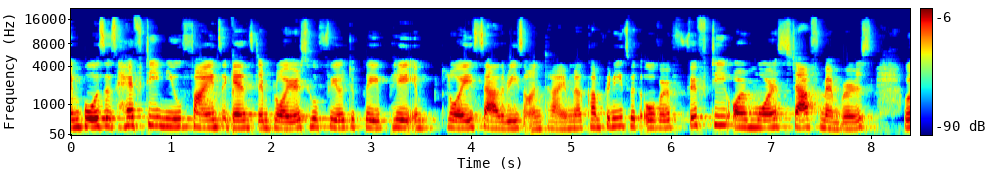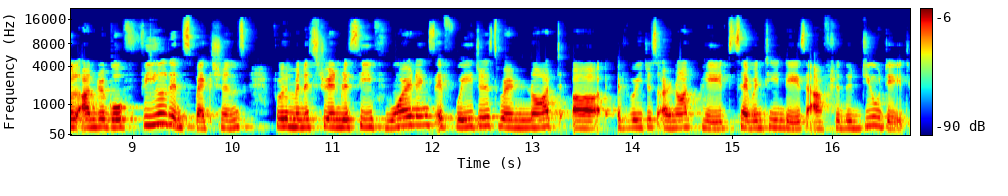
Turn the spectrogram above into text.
imposes hefty new fines against employers who fail to pay, pay employee salaries on time. Now, companies with over 50 or more staff members will undergo field inspections from the ministry and receive warnings if wages were not uh, if wages are not paid 17 days after the due date.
